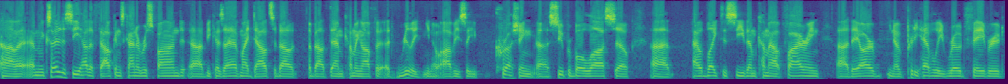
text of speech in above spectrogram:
Uh, I'm excited to see how the Falcons kind of respond uh, because I have my doubts about about them coming off a, a really you know obviously crushing uh, Super Bowl loss. So I would like to see them come out firing. Uh, they are, you know, pretty heavily road favored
